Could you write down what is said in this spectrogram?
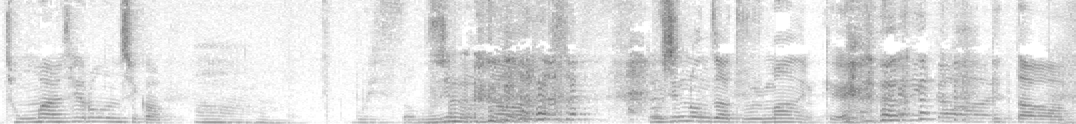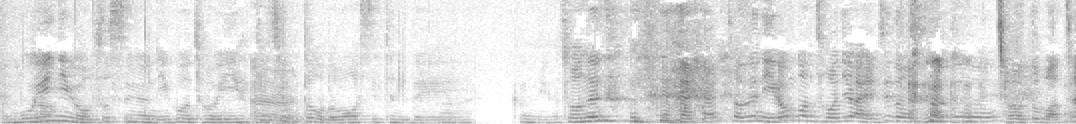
정말 새로운 시각. 아, 멋있어. 무신론자 무신론자 둘만 이렇게 그러니까 있다가 보니까. 모이님이 없었으면 이거 저희 캐치 응. 못하고 넘어갔을 텐데. 응. 그렇네요. 저는 저는 이런 건 전혀 알지도 못하고 저도 맞아.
